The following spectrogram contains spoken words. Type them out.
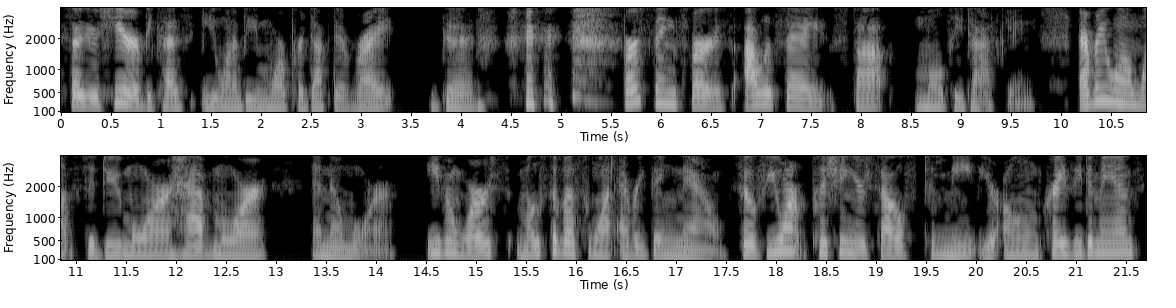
So you're here because you want to be more productive, right? Good. first things first, I would say stop multitasking. Everyone wants to do more, have more, and know more. Even worse, most of us want everything now. So if you aren't pushing yourself to meet your own crazy demands,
